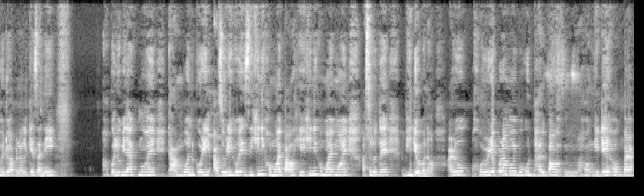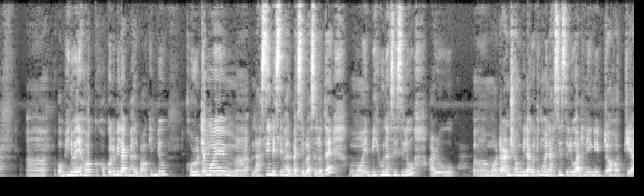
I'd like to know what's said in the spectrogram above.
হয়তো আপোনালোকে জানেই। সকলোবিলাক মই কাম বন কৰি আজৰি হৈ যিখিনি সময় পাওঁ সেইখিনি সময় মই আচলতে ভিডিঅ' বনাওঁ। আৰু সৰুৰে পৰা মই বহুত ভাল পাওঁ সংগীতেই হওক বা আহ, অভিনয়েই হওক সকলোবিলাক ভাল পাওঁ। কিন্তু সৰুতে মই নাচি বেছি ভাল পাইছিলোঁ আচলতে। মই বিহু নাচিছিলোঁ আৰু মডাৰ্ণ ছংবিলাকতো মই নাচিছিলোঁ আধুনিক নৃত্য সত্ৰীয়া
